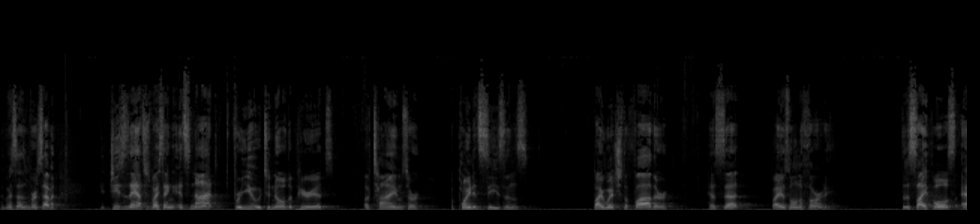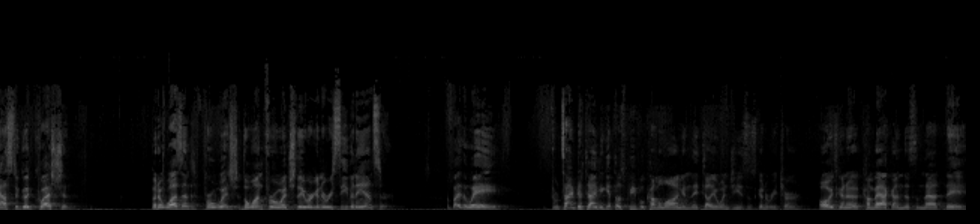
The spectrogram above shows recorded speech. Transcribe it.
Look what it says in verse 7. Jesus answers by saying, It's not for you to know the periods of times or appointed seasons by which the Father has set by his own authority. The disciples asked a good question, but it wasn't for which the one for which they were going to receive an answer. By the way, from time to time, you get those people come along and they tell you when Jesus is going to return. Oh, he's going to come back on this and that day.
